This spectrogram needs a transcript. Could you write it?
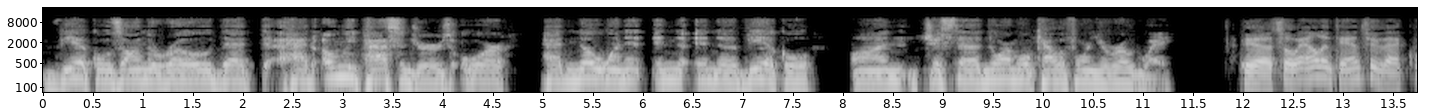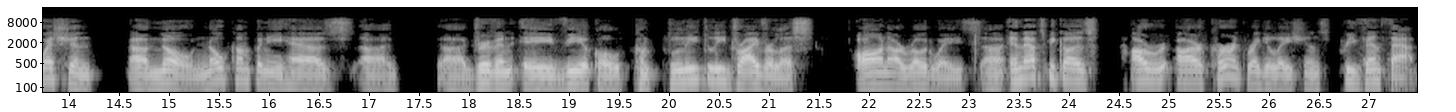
vehicles on the road that had only passengers or had no one in, in the, in the vehicle on just a normal California roadway? Yeah. So, Alan, to answer that question, uh, no, no company has uh, uh, driven a vehicle completely driverless on our roadways, uh, and that's because our our current regulations prevent that.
